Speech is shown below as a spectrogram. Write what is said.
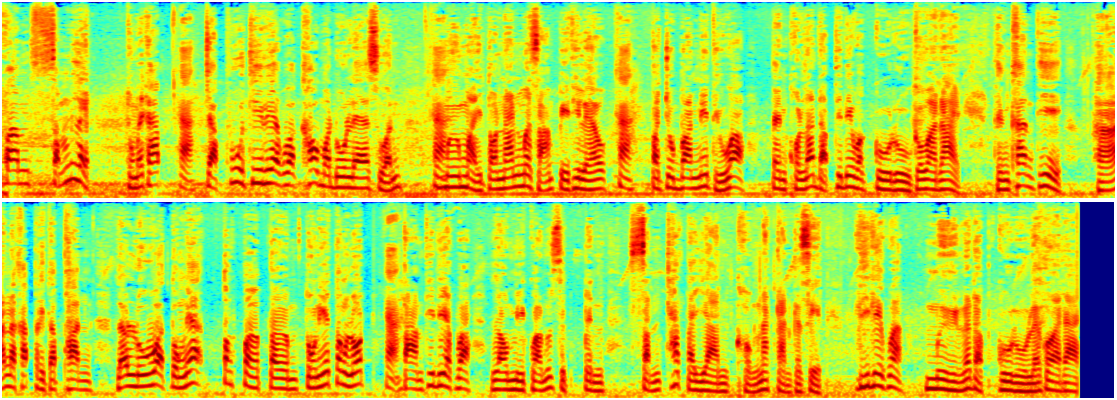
ความสำเร็จถูกไหมครับ ค่ะ จากผู้ที่เรียกว่าเข้ามาดูแลสวน ค่ะมือใหม่ตอนนั้นเมื่อ 3 ปีที่แล้ว ค่ะ ปัจจุบันนี้ถือว่า เป็นคนระดับที่เรียกว่ากูรูก็ว่าได้ ถึงขั้นที่หานะครับผลิตภัณฑ์ แล้วรู้ว่าตรงเนี้ยต้องเปิมเติม ตรงนี้ต้องลดค่ะตามที่เรียกว่าเรามีความรู้สึกเป็นสัญชาตญาณของนักการเกษตร ที่เรียกว่ามือระดับกูรูแล้วก็ว่าได้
